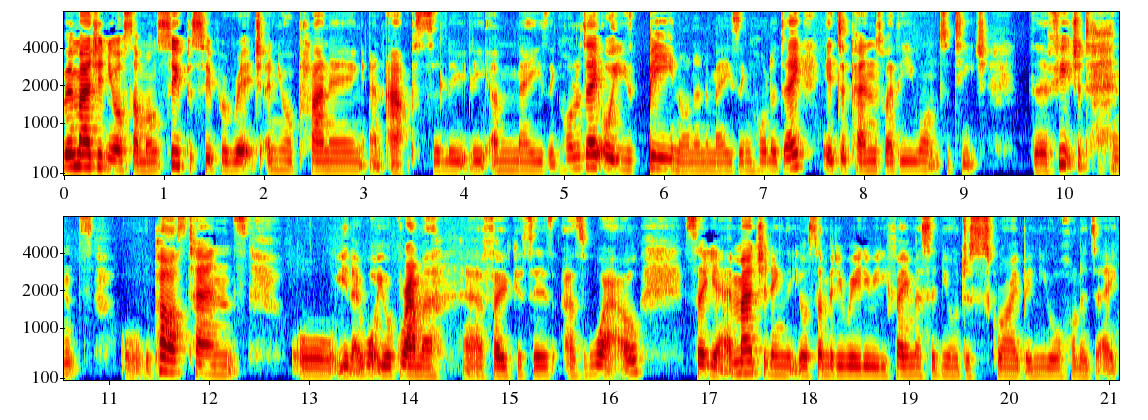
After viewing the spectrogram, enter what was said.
Imagine you're someone super, super rich and you're planning an absolutely amazing holiday, or you've been on an amazing holiday. It depends whether you want to teach the future tense or the past tense or you know what your grammar uh, focus is as well. So yeah imagining that you're somebody really really famous and you're describing your holiday.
